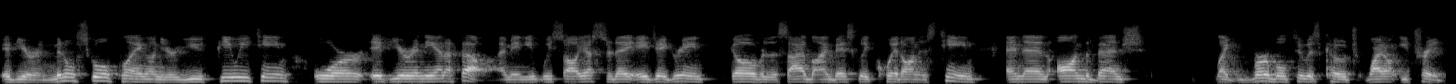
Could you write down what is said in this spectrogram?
if you're in middle school playing on your youth pee wee team or if you're in the NFL. I mean, we saw yesterday AJ Green go over to the sideline, basically quit on his team, and then on the bench, like verbal to his coach, why don't you trade me?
